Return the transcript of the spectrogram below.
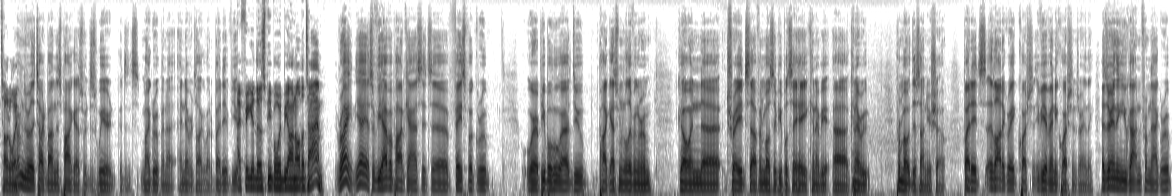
totally I haven't really talked about in this podcast, which is weird because it's my group and I, I never talk about it. But if you I figured those people would be on all the time. Right. Yeah. Yeah. So if you have a podcast, it's a Facebook group where people who uh, do podcasts from the living room go and uh, trade stuff, and mostly people say, "Hey, can I be? Uh, can I re- promote this on your show?" But it's a lot of great questions. If you have any questions or anything, is there anything you've gotten from that group?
